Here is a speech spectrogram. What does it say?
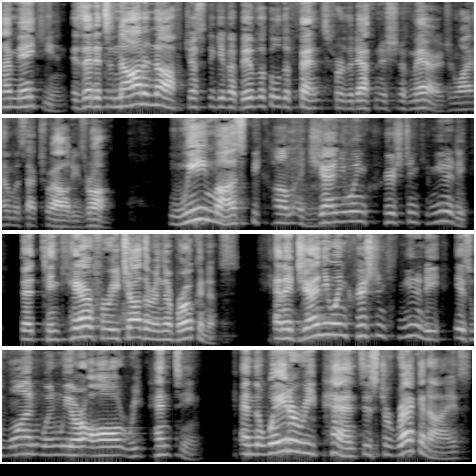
I'm making is that it's not enough just to give a biblical defense for the definition of marriage and why homosexuality is wrong. We must become a genuine Christian community that can care for each other in their brokenness. And a genuine Christian community is one when we are all repenting. And the way to repent is to recognize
